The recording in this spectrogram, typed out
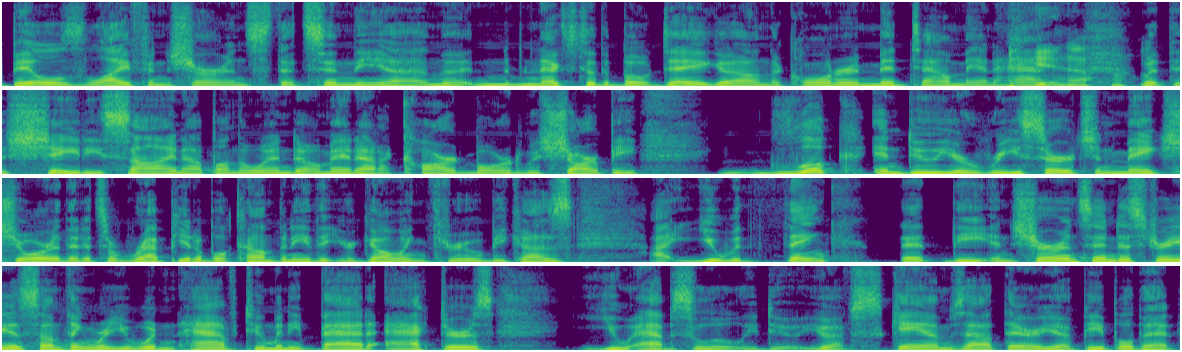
bill's life insurance that's in the, uh, in the next to the bodega on the corner in midtown manhattan Yeah. with the shady sign up on the window made out of cardboard with sharpie. Look and do your research and make sure that it's a reputable company that you're going through because uh, you would think that the insurance industry is something where you wouldn't have too many bad actors you absolutely do. You have scams out there. You have people that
